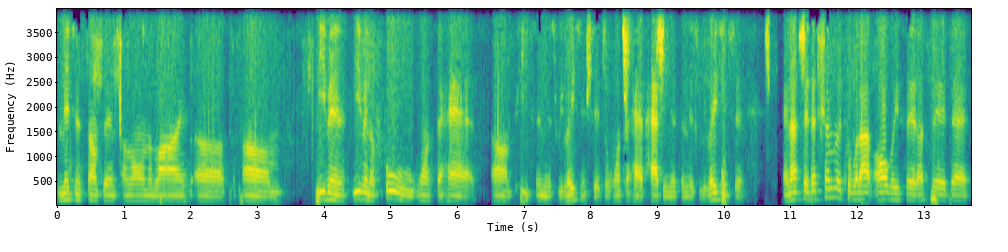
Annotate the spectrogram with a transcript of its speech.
mentioned something along the lines of um, even even a fool wants to have um, peace in this relationship and wants to have happiness in this relationship. And I said that's similar to what I've always said. I said that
